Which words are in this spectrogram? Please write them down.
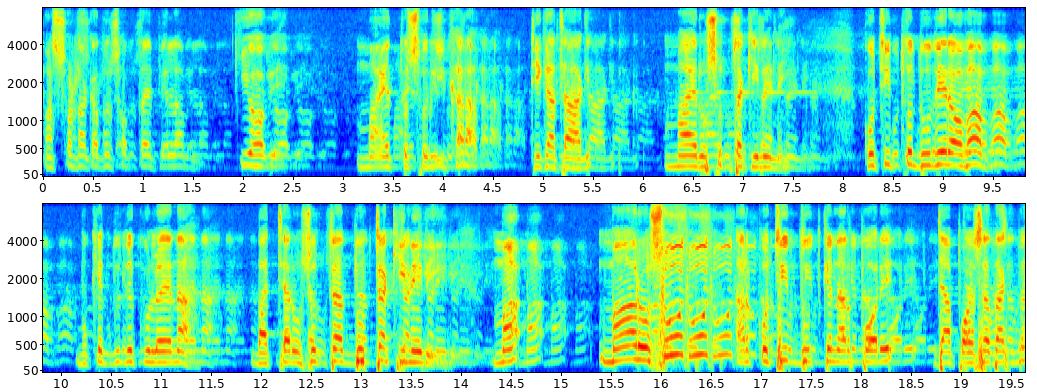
পাঁচশো টাকা তো সপ্তাহে পেলাম, কি হবে? মায়ের তো শরীর খারাপ। ঠিক আছে, আগে মায়ের ওষুধটা কিনে নেই। কচির তো দুধের অভাব, বুকের দুধে কুলোয় না। বাচ্চার ওষুধটা, দুধটা কিনে নি মা, মার ওষুধ আর কচির দুধ কেনার পরে যা পয়সা থাকবে,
